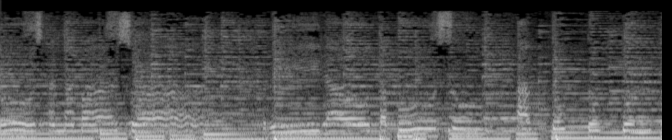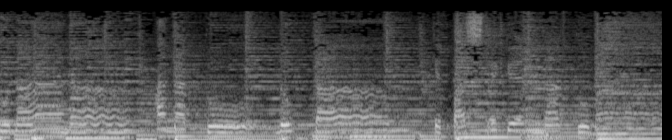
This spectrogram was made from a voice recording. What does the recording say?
Diyos na namaswa Ridaw tapuso At tugtugtong kunana Anak ko lugtam Ket pastreken na kuman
